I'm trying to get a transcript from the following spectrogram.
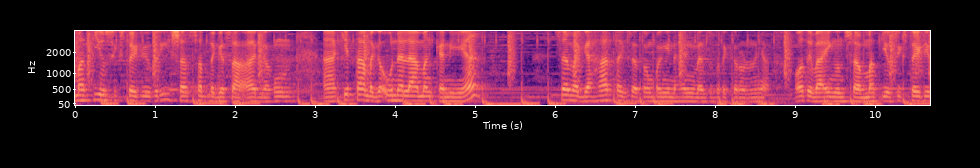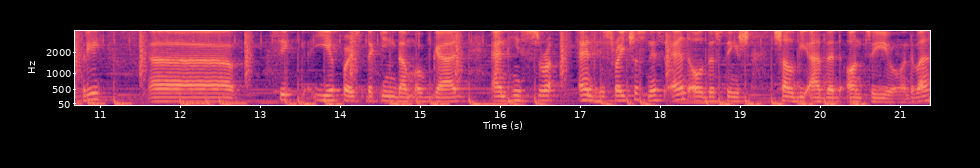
Matthew 6.33 siya sab nagasaan nga kung uh, kita magauna lamang kaniya siya maghahatag sa atong panginahanglan sa butik karon niya. O diba ingon sa Matthew 6:33 uh, seek ye first the kingdom of God and his and his righteousness and all those things shall be added unto you. O, diba?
